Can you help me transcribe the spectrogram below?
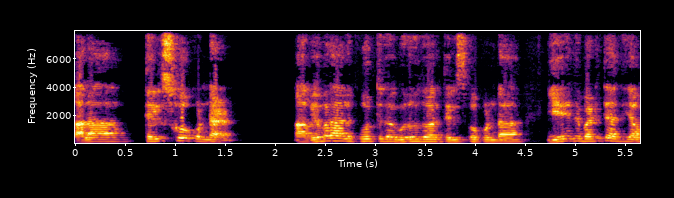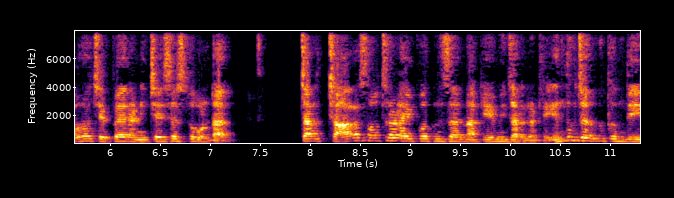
అలా తెలుసుకోకుండా ఆ వివరాలు పూర్తిగా గురువు ద్వారా తెలుసుకోకుండా ఏది పడితే అది ఎవరో చెప్పారని చేసేస్తూ ఉంటారు. చాలా చాలా సంవత్సరాలు అయిపోతుంది సార్ నాకేమీ జరగట్లేదు ఎందుకు జరుగుతుంది?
